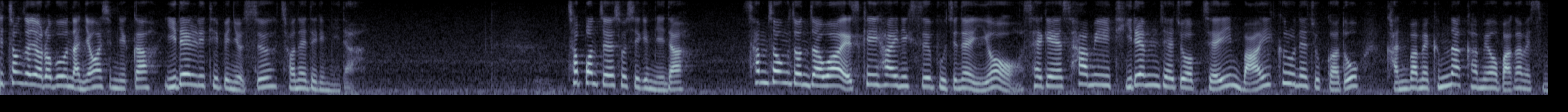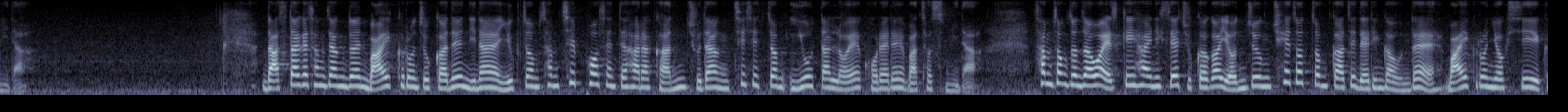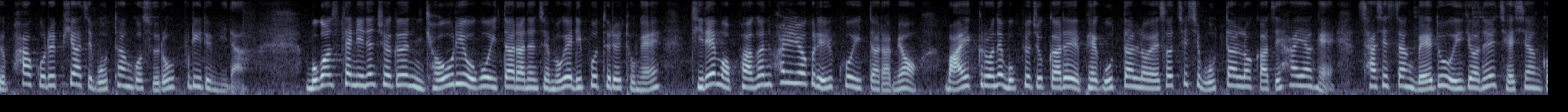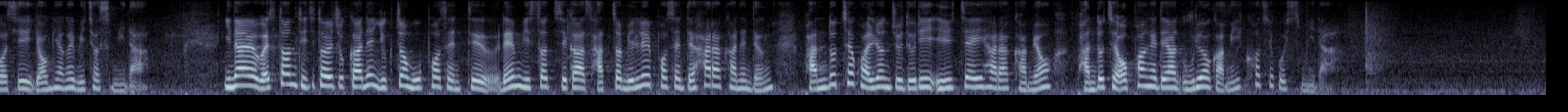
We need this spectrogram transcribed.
시청자 여러분 안녕하십니까? 이데일리 TV 뉴스 전해드립니다. 첫 번째 소식입니다. 삼성전자와 SK하이닉스 부진에 이어 세계 3위 디램 제조업체인 마이크론의 주가도 간밤에 급락하며 마감했습니다. 나스닥에 상장된 마이크론 주가는 이날 6.37% 하락한 주당 70.25달러의 거래를 마쳤습니다. 삼성전자와 SK하이닉스의 주가가 연중 최저점까지 내린 가운데 마이크론 역시 그 파고를 피하지 못한 것으로 풀이됩니다. 모건 스탠리는 최근 겨울이 오고 있다라는 제목의 리포트를 통해 디램 업황은 활력을 잃고 있다라며 마이크론의 목표 주가를 105달러에서 75달러까지 하향해 사실상 매도 의견을 제시한 것이 영향을 미쳤습니다. 이날 웨스턴 디지털 주가는 6.5%, 램 리서치가 4.11% 하락하는 등 반도체 관련주들이 일제히 하락하며 반도체 업황에 대한 우려감이 커지고 있습니다.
